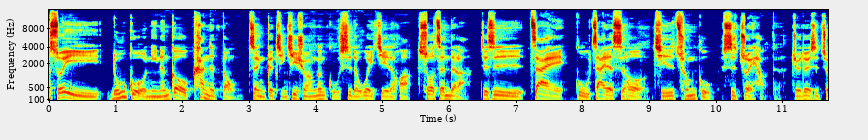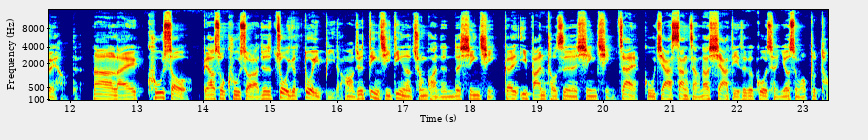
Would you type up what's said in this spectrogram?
所以如果你能够看得懂整个景气循环跟股市的位阶的话，说真的啦，就是在股灾的时候。其实存股是最好的，绝对是最好的。那来枯手。不要说枯手了，就是做一个对比的哈，就是定期定额存款人的心情跟一般投资人的心情，在股价上涨到下跌这个过程有什么不同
